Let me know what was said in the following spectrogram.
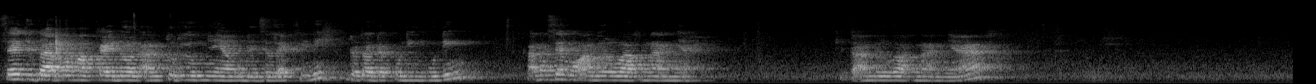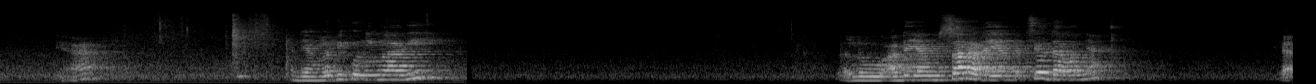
Saya juga memakai daun anturiumnya yang udah jelek ini, udah rada kuning-kuning, karena saya mau ambil warnanya kita ambil warnanya. Ya. Ada yang lebih kuning lagi. Lalu ada yang besar ada yang kecil daunnya ya.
